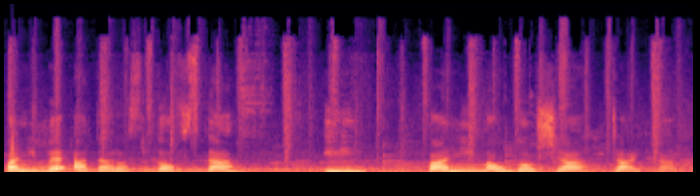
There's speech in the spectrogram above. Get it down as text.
pani Beata Rostkowska i pani Małgosia Czajka.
